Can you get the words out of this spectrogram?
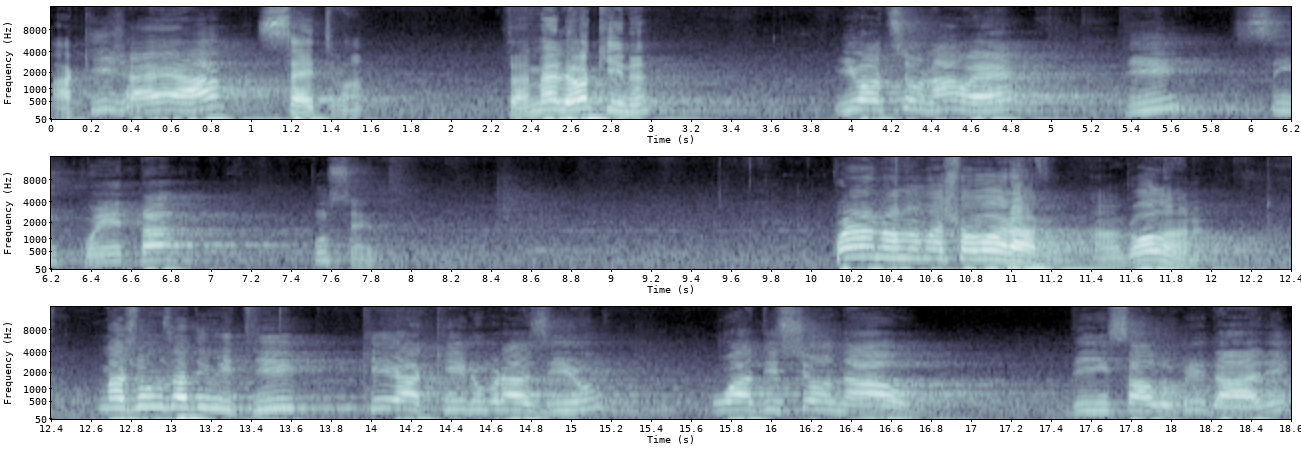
Aqui já é a sétima. Então é melhor aqui, né? E o adicional é de 50%. Qual é a norma mais favorável? A angolana. Mas vamos admitir que aqui no Brasil o adicional de insalubridade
